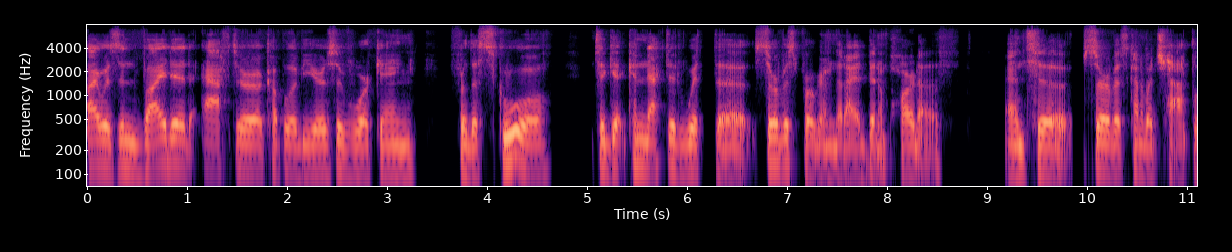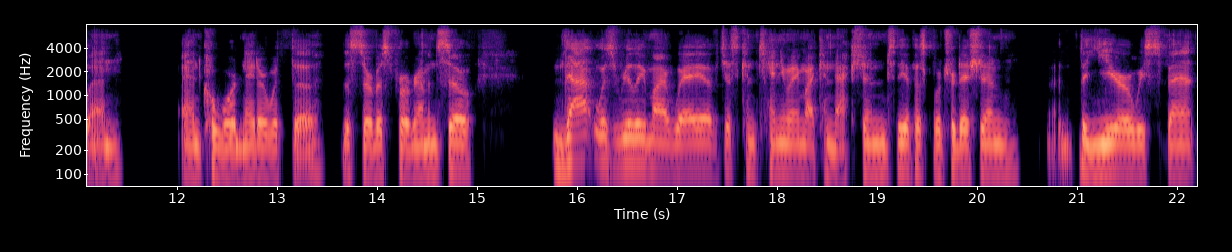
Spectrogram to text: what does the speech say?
I was invited after a couple of years of working for the school to get connected with the service program that I had been a part of and to serve as kind of a chaplain and coordinator with the the service program. And so that was really my way of just continuing my connection to the Episcopal tradition. The year we spent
